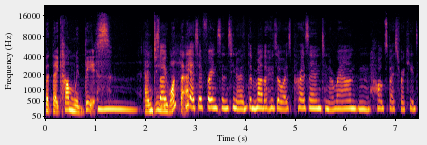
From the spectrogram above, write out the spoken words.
but they come with this. Mm. And do you want that? Yeah, so for instance, you know, the mother who's always present and around and holds space for her kids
